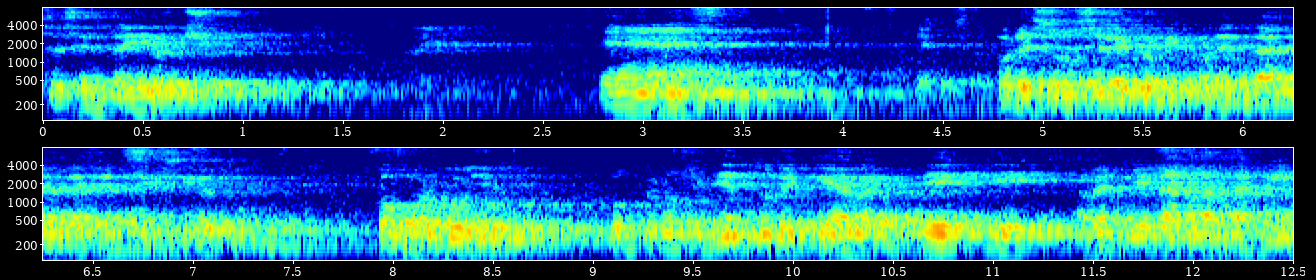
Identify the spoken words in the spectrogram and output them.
68. Eh, por eso celebro mis 40 años de ejercicio con orgullo, con conocimiento de que, haber, llegado hasta aquí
